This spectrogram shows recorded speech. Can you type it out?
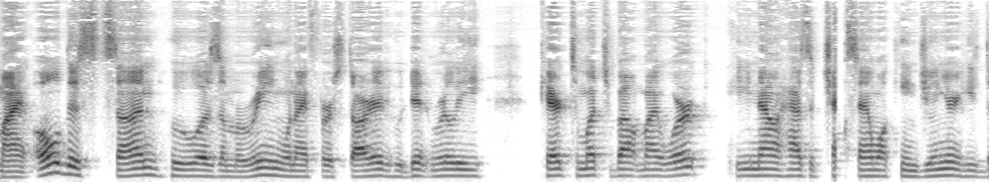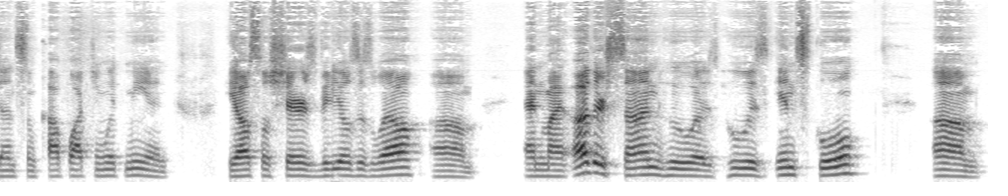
My oldest son, who was a Marine when I first started, who didn't really care too much about my work, he now has a channel, San Joaquin Jr. He's done some cop watching with me, and he also shares videos as well. Um, and my other son, who was who is in school, um,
